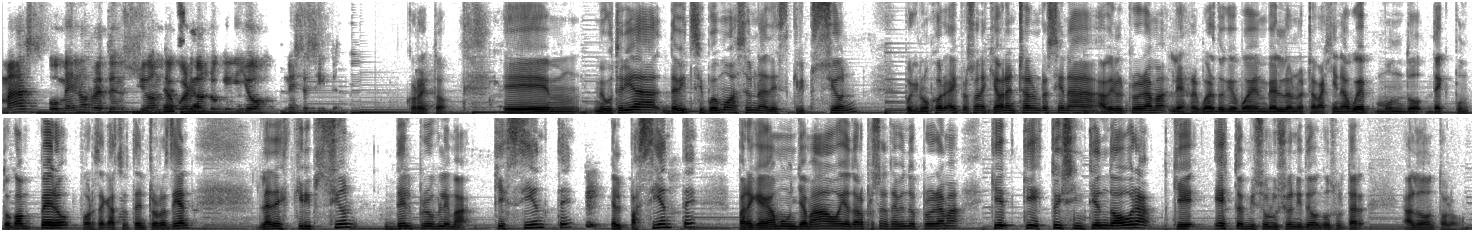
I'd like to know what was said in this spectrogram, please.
más o menos retención de acuerdo a lo que ellos necesiten. Correcto. Em, me gustaría, David, si podemos hacer una descripción, porque a lo mejor hay personas que ahora entraron recién a, ver el programa, les recuerdo que pueden verlo en nuestra página web, mundodec.com, pero por si acaso usted entró recién, la descripción del problema que siente el paciente para que hagamos un llamado hoy a todas las personas que están viendo el programa, ¿qué, estoy sintiendo ahora? Que esto es mi solución y tengo que consultar al odontólogo.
